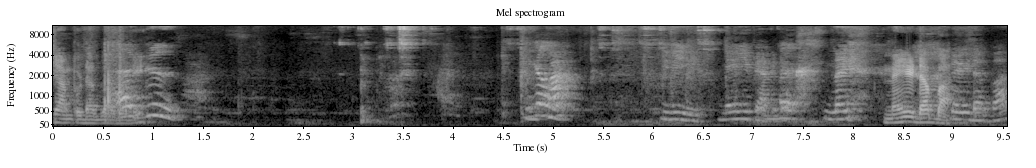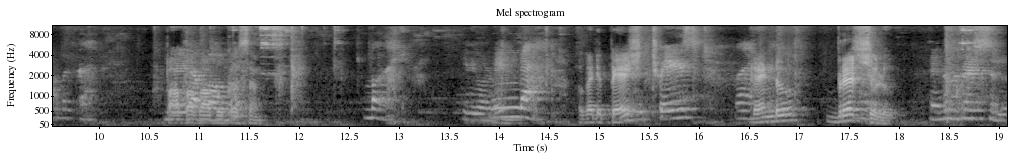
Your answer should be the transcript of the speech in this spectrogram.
షాంపూ డబ్బా ఒకటి. ఇది నెయ్యి ప్యాకెట్ నెయ్యి. నెయ్యి డబ్బా. నెయ్యి డబ్బా. పాప బాబు కోసం. ఒకటి పేస్ట్. పేస్ట్. రెండు బ్రష్లు. రెండు బ్రష్లు.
